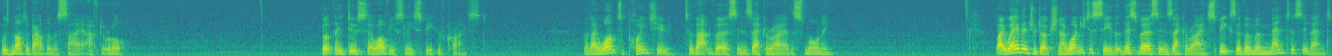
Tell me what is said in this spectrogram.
was not about the Messiah after all. But they do so obviously speak of Christ. And I want to point you to that verse in Zechariah this morning. By way of introduction, I want you to see that this verse in Zechariah speaks of a momentous event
